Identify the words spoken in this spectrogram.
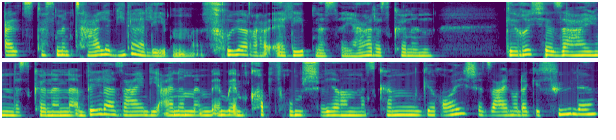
als das mentale Wiedererleben früherer Erlebnisse. Ja, das können Gerüche sein, das können Bilder sein, die einem im, im, im Kopf rumschwirren, es können Geräusche sein oder Gefühle.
